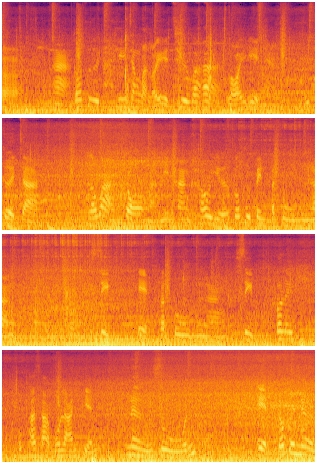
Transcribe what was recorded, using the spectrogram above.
อ่า อ่าก็คือที่จังหวัดร้อยเอ็ดชื่อว่าร้อยเอ็ดเนี่ยมันเกิดจากระหว่างคลองอะมีทางเข้าเยอะก็คือเป็นประตูเมืองสิบเอ็ดประตูเมืองสิบก็เลยภาษาโบราณเขียนหนึ่งศูนย์เอ็ดก็เป็นหนึ่ง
